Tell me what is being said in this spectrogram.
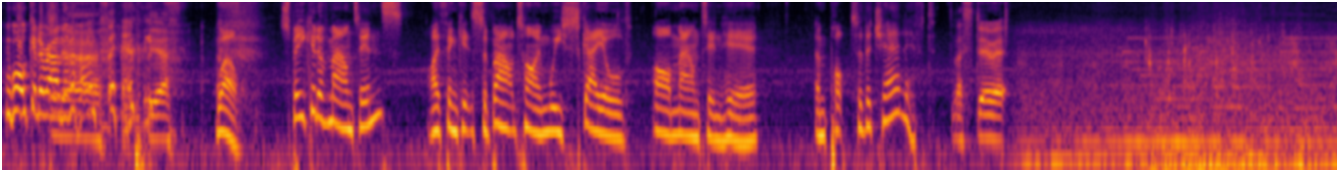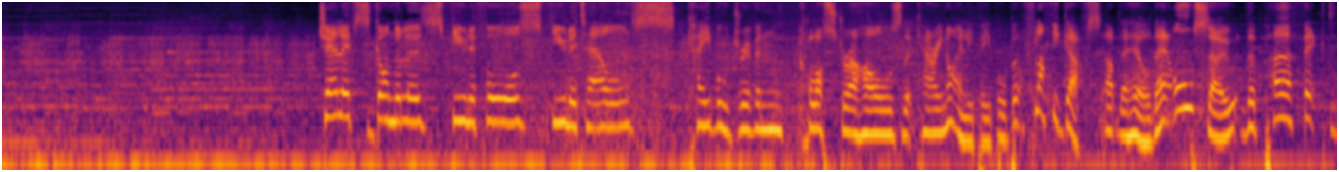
walking around the Yeah. mountain. yeah. Well, speaking of mountains, I think it's about time we scaled our mountain here and popped to the chairlift. Let's do it. Chairlifts, gondolas, funifors, funitels, cable driven claustra holes that carry not only people but fluffy guffs up the hill. They're also the perfect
